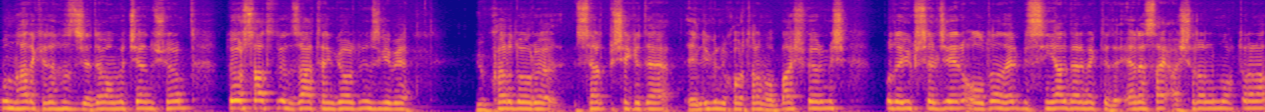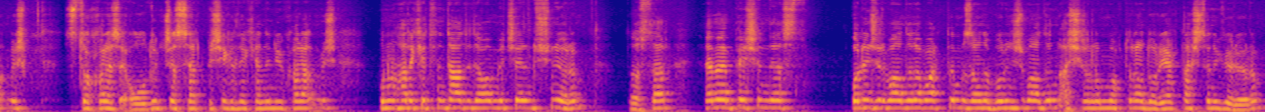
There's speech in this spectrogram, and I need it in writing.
bunun hareketin hızlıca devam edeceğini düşünüyorum. 4 saatlikte de zaten gördüğünüz gibi yukarı doğru sert bir şekilde 50 günlük ortalama baş vermiş. Bu da yükseleceğini olduğuna dair bir sinyal vermektedir. RSI aşırı alım noktalarına atmış. Stokastik oldukça sert bir şekilde kendini yukarı atmış. bunun hareketini daha da devam edeceğini düşünüyorum. Dostlar hemen peşinden Bollinger bandına baktığımız zaman da Bollinger bandının aşırılım noktalarına doğru yaklaştığını görüyorum.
